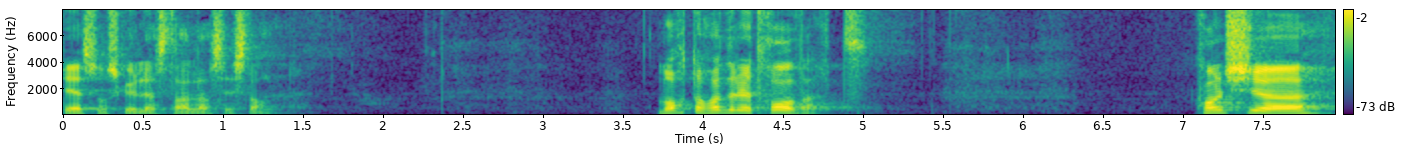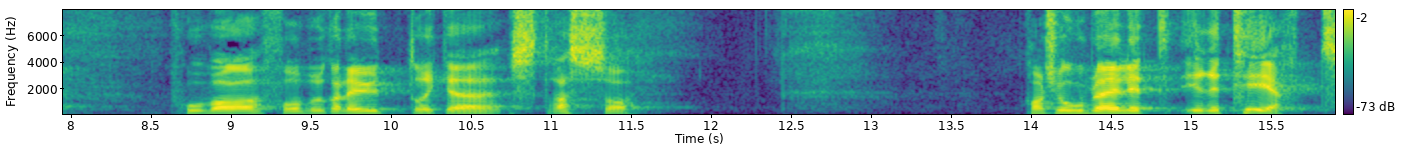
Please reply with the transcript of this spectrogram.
det som skulle stelles i stand. Martha hadde det travelt. Kanskje hun var, for å bruke det uttrykket, stressa. Kanskje hun ble litt irritert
